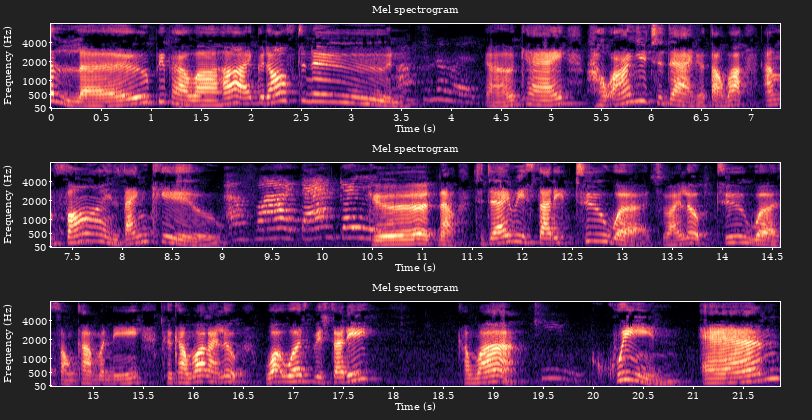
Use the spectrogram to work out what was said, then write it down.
Hello พี่แพรวา Hi good afternoon Afternoon. Okay how are you today เดี๋ยวตอบว่า I'm fine thank you I'm fine, thank you. Good now today we study two words right look two words สองคำวันนี้ คือคำว่าอะไรลูก What words we study คำว่า Q. queen and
